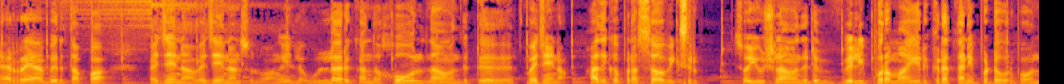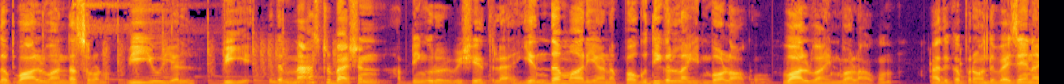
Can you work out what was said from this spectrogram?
நிறையா பேர் தப்பாக வெஜைனா வெஜைனான்னு சொல்லுவாங்க. இல்லை உள்ளே இருக்க அந்த ஹோல் தான் வந்துட்டு வெஜைனா அதுக்கப்புறம் சர்விக்ஸ் இருக்கும். ஸோ யூஸ்வலாக வந்துட்டு வெளிப்புறமாக இருக்கிற தனிப்பட்ட உறுப்பை வந்து வால்வான்னு தான் சொல்லணும். V U L V A இந்த மாஸ்டர் பேஷன் அப்படிங்கிற ஒரு விஷயத்தில் எந்த மாதிரியான பகுதிகள்லாம் இன்வால்வ் ஆகும்? வால்வா இன்வால்வ் ஆகும். அதுக்கப்புறம் வந்து வெஜைனா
